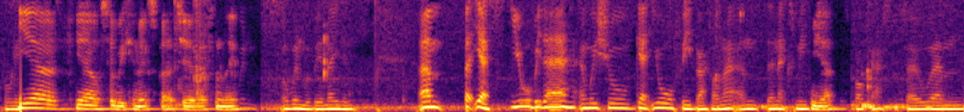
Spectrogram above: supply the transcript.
probably Yeah, yeah. So we can expect, yeah, a definitely. win, a win would be amazing. Um, but yes, you will be there, and we shall get your feedback on that and the next meeting Yeah. of this podcast. So um,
